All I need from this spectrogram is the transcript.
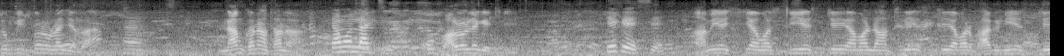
চব্বিশ পরগনা জেলা হ্যাঁ। নামখানা থানা কেমন লাগছে? খুব ভালো লেগেছে। কে কে এসছে? আমি এসছি আমার স্ত্রী এসছে আমার নাতনি এসছে আমার ভাগ্নি এসছে।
